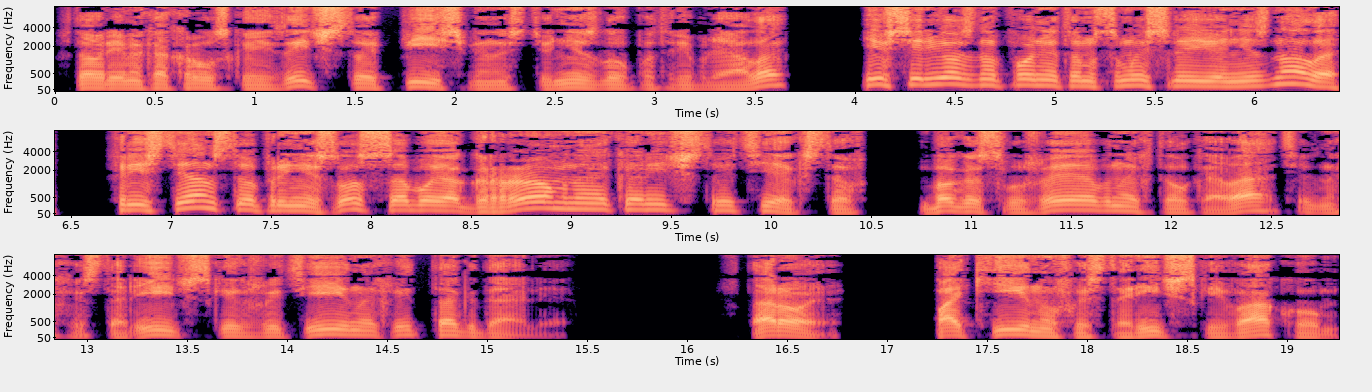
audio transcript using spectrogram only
В то время как русское язычество письменностью не злоупотребляло и в серьезно понятом смысле ее не знало, христианство принесло с собой огромное количество текстов, богослужебных, толковательных, исторических, житийных и так далее. Второе. Покинув исторический вакуум,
